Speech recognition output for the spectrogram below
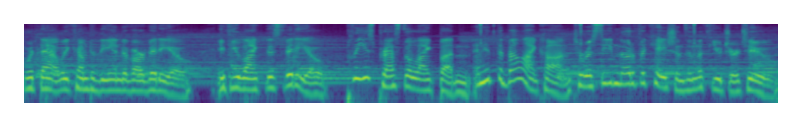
With that, we come to the end of our video. If you liked this video, please press the like button and hit the bell icon to receive notifications in the future too.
